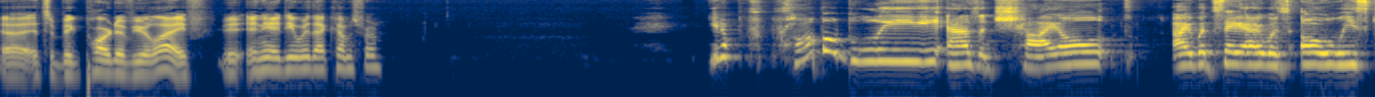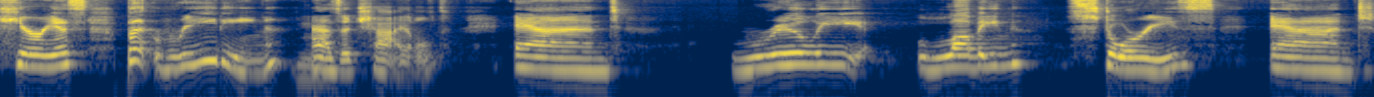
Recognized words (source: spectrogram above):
Uh, it's a big part of your life. Any idea where that comes from? You know, probably as a child, I would say I was always curious, but reading mm. as a child and really loving stories and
